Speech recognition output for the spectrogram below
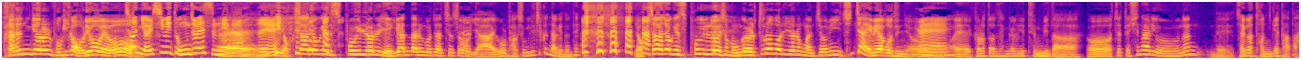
다른 결을 보기가 어려워요. 전 열심히 동조했습니다. 네, 네. 이게 역사적인 스포일러를 얘기한다는 것 자체에서 야 이걸 방송 일찍 끝나겠는데 역사적인 스포일러에서 뭔가를 뚫어버리려는 관점이 진짜 애매하거든요. 네. 네, 그렇다는 생각이 듭니다. 어, 어쨌든 시나리오는 네 제가 턴 게 다다.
